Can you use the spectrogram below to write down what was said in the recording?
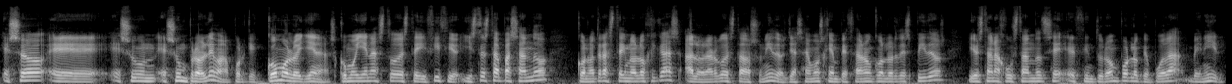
eso eh, es, un, es un problema, porque ¿cómo lo llenas? ¿Cómo llenas todo este edificio? Y esto está pasando con otras tecnológicas a lo largo de Estados Unidos. Ya sabemos que empezaron con los despidos y están ajustándose el cinturón por lo que pueda venir.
